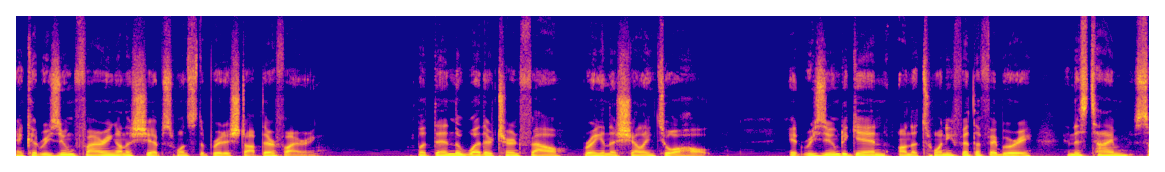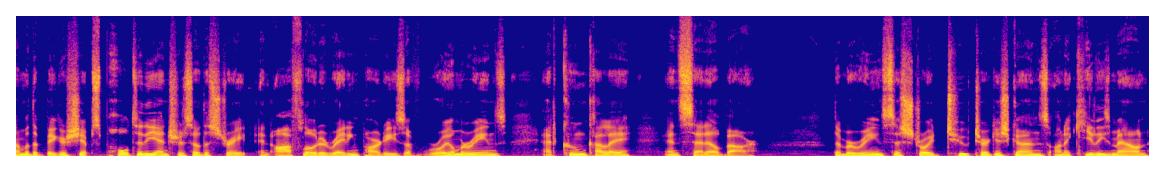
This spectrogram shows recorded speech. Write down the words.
and could resume firing on the ships once the British stopped their firing. But then the weather turned foul, bringing the shelling to a halt. It resumed again on the 25th of February, and this time some of the bigger ships pulled to the entrance of the strait and offloaded raiding parties of Royal Marines at Kum Kale and Sed el Bahr. The Marines destroyed two Turkish guns on Achilles Mound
